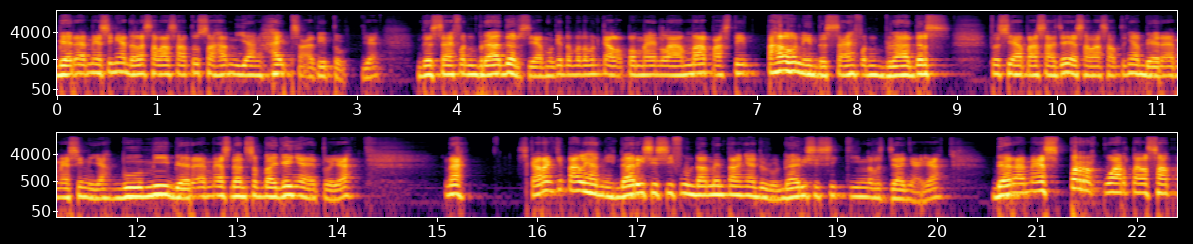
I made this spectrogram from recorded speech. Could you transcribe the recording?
BRMS ini adalah salah satu saham yang hype saat itu ya. The Seven Brothers ya. Mungkin teman-teman kalau pemain lama pasti tahu nih The Seven Brothers. Itu siapa saja ya salah satunya BRMS ini ya. Bumi, BRMS dan sebagainya itu ya. Nah, sekarang kita lihat nih dari sisi fundamentalnya dulu, dari sisi kinerjanya ya. BRMS per kuartal 1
